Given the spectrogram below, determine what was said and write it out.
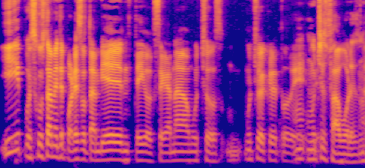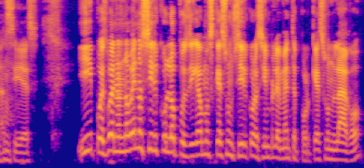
Y pues justamente por eso también te digo que se ganaba muchos, mucho decreto de... Muchos favores, ¿no? Así es. Y pues bueno, el noveno círculo, pues digamos que es un círculo simplemente porque es un lago.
